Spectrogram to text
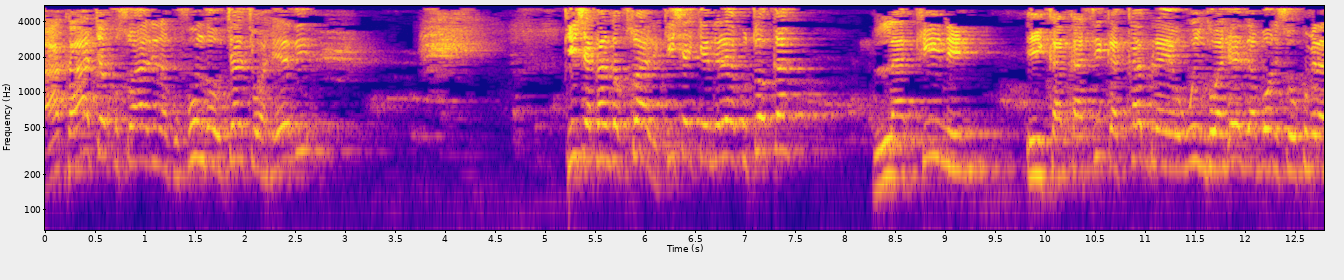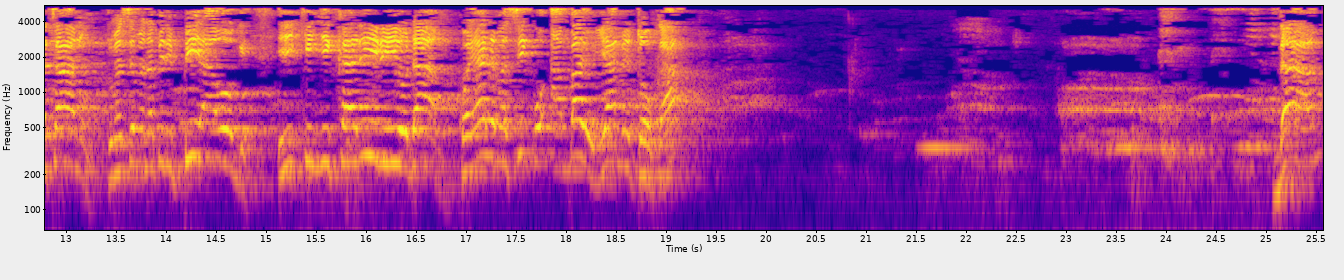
akaacha kuswali na kufunga uchache wa hedhi. Kisha kaanza kuswali. Kisha ikiendelea kutoka lakini ikakatika kabla ya uwingi wa hedhi ambao ni siku tano. Tumesema inabidi pia aoge. Ikijikariri hiyo damu kwa yale masiku ambayo yametoka. Damu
